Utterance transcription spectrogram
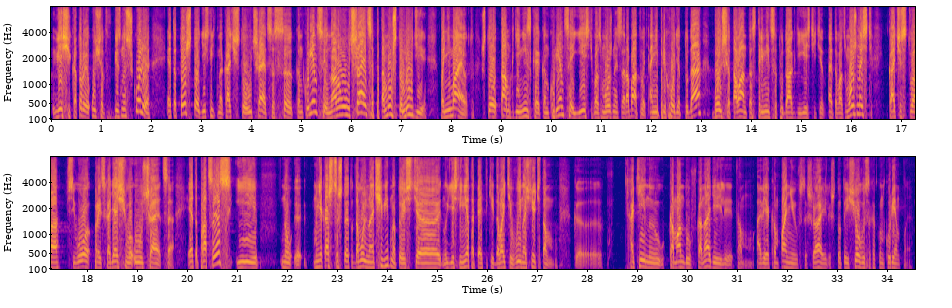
вещи, которые учат в бизнес-школе, это то, что действительно качество улучшается с конкуренцией, но оно улучшается потому, что люди понимают, что там, где низкая конкуренция, есть возможность зарабатывать. Они приходят туда, больше таланта стремится туда, где есть эта возможность, качество всего происходящего улучшается. Это процесс, и ну, э, мне кажется, что это довольно очевидно. То есть, э, ну, если нет, опять-таки, давайте вы начнете там хоккейную команду в Канаде или там авиакомпанию в США или что-то еще высококонкурентное.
